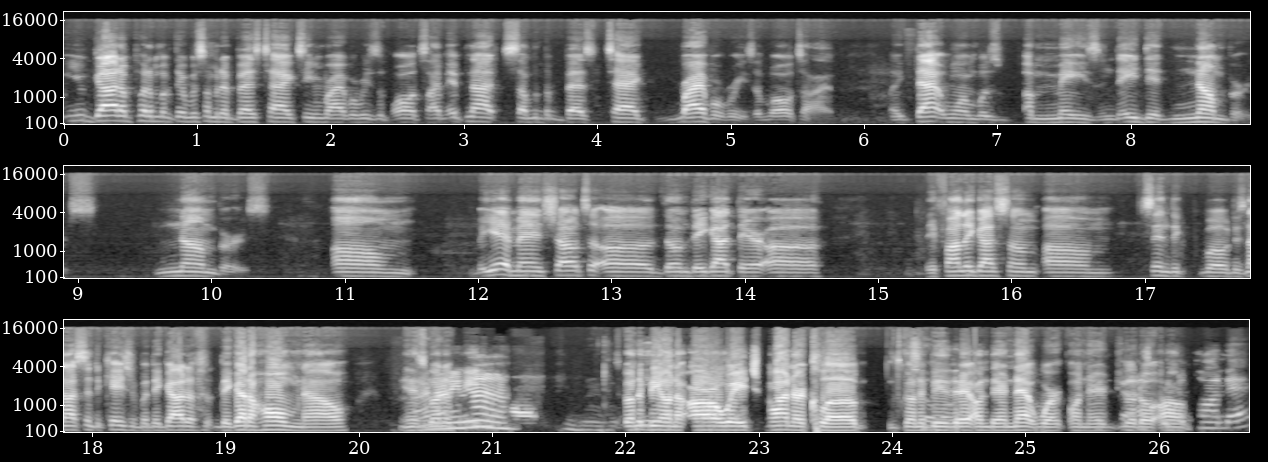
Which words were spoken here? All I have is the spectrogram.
you gotta put them up there with some of the best tag team rivalries of all time, if not some of the best tag rivalries of all time. Like that one was amazing. They did numbers, numbers. Um, but yeah, man, shout out to uh them. They got their uh they finally got some um syndic well, there's not syndication, but they got a they got a home now. And it's gonna be $9.99. it's gonna be on the ROH Honor Club. It's gonna be there on their network on their Can I little speak um upon that?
